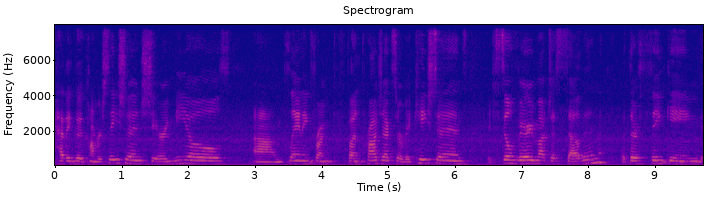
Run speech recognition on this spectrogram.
having good conversation, sharing meals, um, planning fun, fun projects or vacations. It's still very much a seven, but they're thinking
